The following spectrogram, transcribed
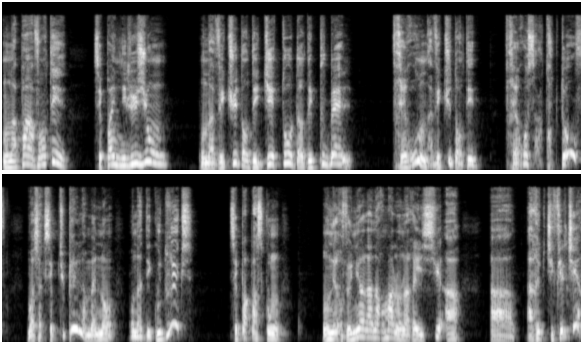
On n'a pas inventé. C'est pas une illusion. On a vécu dans des ghettos, dans des poubelles. Frérot, on a vécu dans des... Frérot, c'est un truc de ouf. Moi, j'accepte plus, là, maintenant. On a des goûts de luxe. C'est pas parce qu'on on est revenu à la normale, on a réussi à, à, à rectifier le tir.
